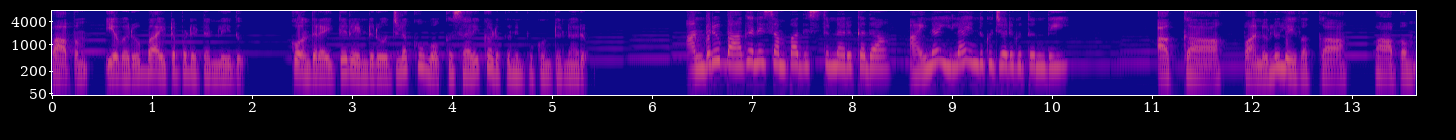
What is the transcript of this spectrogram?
పాపం ఎవరూ బయటపడటం లేదు. కొందరైతే రెండు రోజులకు ఒక్కసారి కడుపు నింపుకుంటున్నారు. అందరూ బాగానే సంపాదిస్తున్నారు కదా అయినా ఇలా ఎందుకు జరుగుతుంది? అక్కా పనులు లేవక్కా. పాపం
